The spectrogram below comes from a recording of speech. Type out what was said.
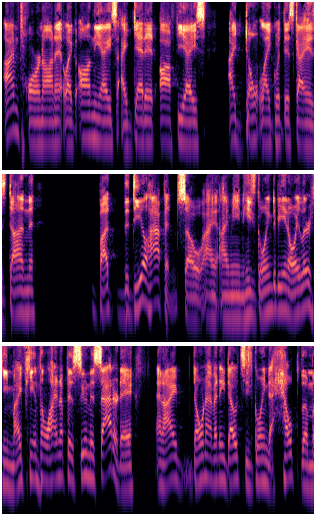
I'm torn on it. Like on the ice, I get it. Off the ice, I don't like what this guy has done but the deal happened. So I, I mean, he's going to be an Oiler. He might be in the lineup as soon as Saturday, and I don't have any doubts he's going to help them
